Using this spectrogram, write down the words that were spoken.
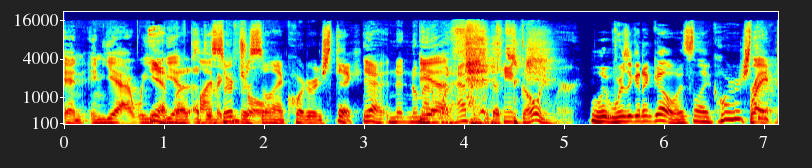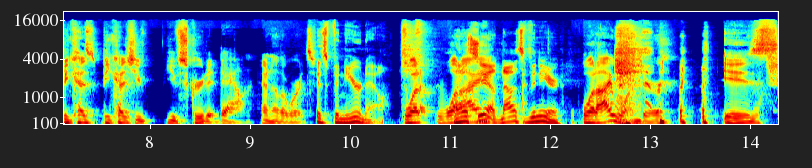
and and yeah, we, yeah, we have but at the climate surface, it's control. only a quarter inch thick. yeah, no, no matter Yeah, what happens, it can't go anywhere. Where's it gonna go? It's only a quarter inch right thick. because because you've you've screwed it down. In other words, It's veneer now. what what Now I, yeah, now it's veneer. what I wonder is,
